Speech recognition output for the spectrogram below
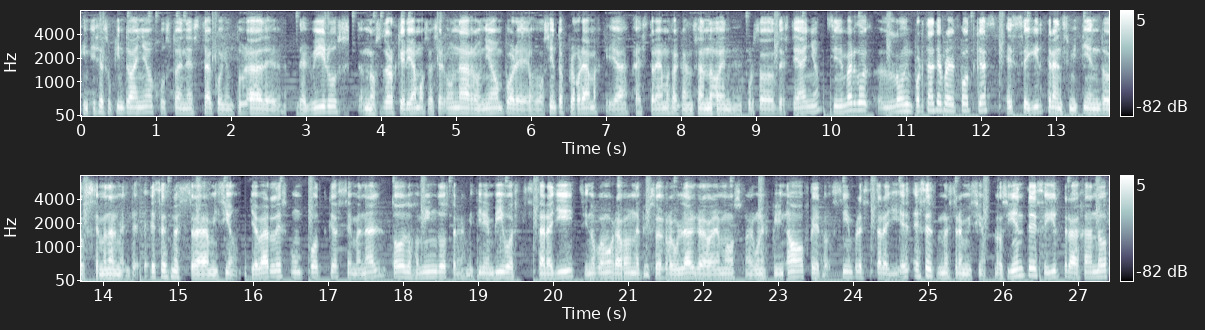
inicia su quinto año justo en esta coyuntura de- del virus. Nosotros queríamos hacer una reunión por eh, los 200 programas que ya estaremos alcanzando en el curso de este año. Sin embargo, lo importante para el podcast es seguir transmitiendo semanalmente. Esa es nuestra misión, llevarles un podcast semanal todos los domingos, transmitir en vivo, estar allí. Si no podemos grabar un episodio regular, grabaremos algún spin-off, pero siempre estar allí. E- esa es nuestra misión. Lo siguiente es seguir trabajando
